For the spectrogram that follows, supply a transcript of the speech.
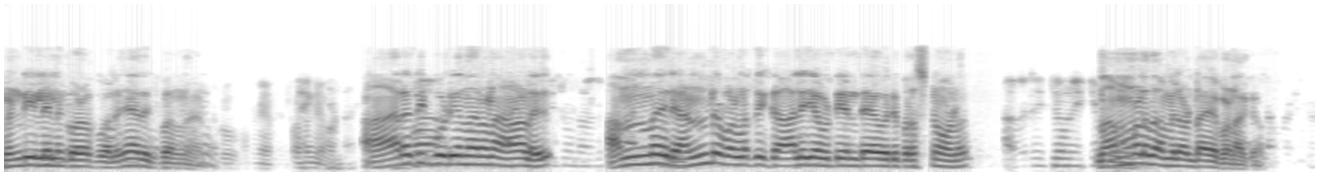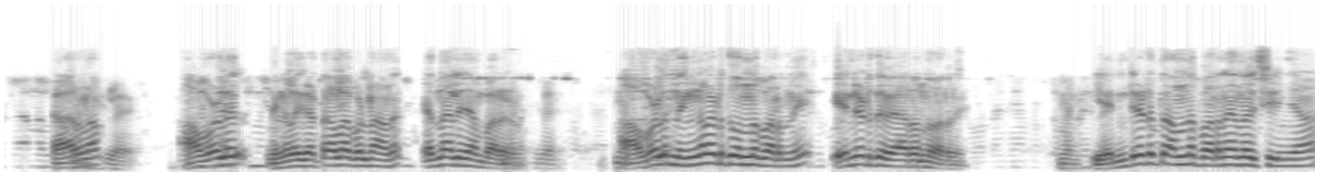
മിണ്ടിയില്ലെങ്കിലും കുഴപ്പമില്ല ഞാൻ ഇത് പറഞ്ഞതാണ് പൊടി എന്ന് പറയുന്ന ആൾ അന്ന് രണ്ട് വള്ളത്തിൽ കാലി ചവിട്ടിന്റെ ഒരു പ്രശ്നമാണ് നമ്മൾ തമ്മിലുണ്ടായ പിണക്കം കാരണം. അവൾ നിങ്ങൾ കെട്ടാനുള്ള പെണ്ണാണ് എന്നാലും ഞാൻ മനസ്സിലായി. അവൾ നിങ്ങളടുത്ത് ഒന്ന് പറഞ്ഞ് എന്റെ അടുത്ത് വേറെ ഒന്ന് പറഞ്ഞു. എന്റെ അടുത്ത് അന്ന് പറഞ്ഞെന്ന് വെച്ച് കഴിഞ്ഞാൽ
